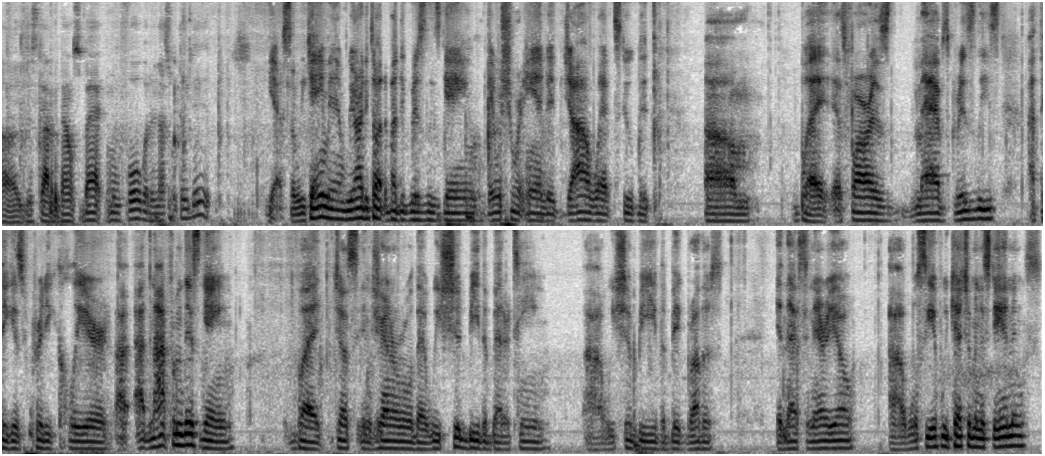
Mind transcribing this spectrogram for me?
Uh, you just got to bounce back, move forward, and that's what they did. Yeah, so we came in. We already talked about the Grizzlies game. They were shorthanded. Ja went stupid. Um, but as far as Mavs Grizzlies, I think it's pretty clear, I, I, not from this game, but just in general, that we should be the better team. Uh, we should be the big brothers in that scenario. Uh, we'll see if we catch them in the standings.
